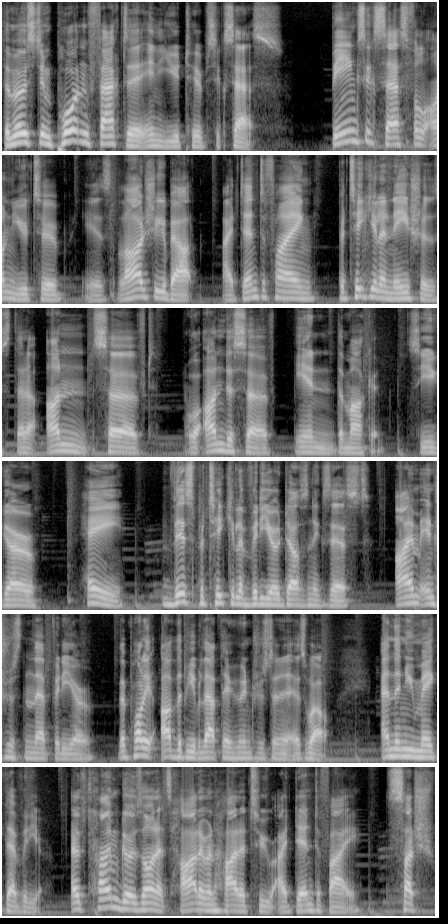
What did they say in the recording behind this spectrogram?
The most important factor in YouTube success. Being successful on YouTube is largely about identifying particular niches that are unserved or underserved in the market. So you go, hey, this particular video doesn't exist. I'm interested in that video. There are probably other people out there who are interested in it as well. And then you make that video. As time goes on, it's harder and harder to identify such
